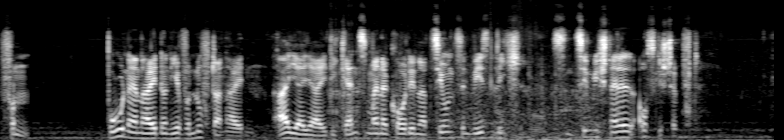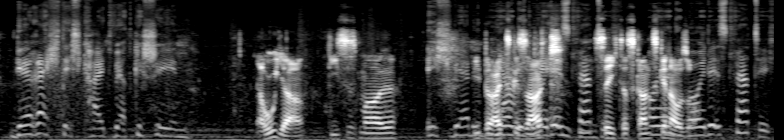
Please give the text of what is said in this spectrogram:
von Bodeneinheiten und hier von Lufteinheiten. Eieiei, die Grenzen meiner Koordination sind wesentlich, sind ziemlich schnell ausgeschöpft. Gerechtigkeit wird geschehen. Oh ja, dieses Mal, wie bereits gesagt, sehe ich das ganz Euer genauso. Gebäude ist fertig.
